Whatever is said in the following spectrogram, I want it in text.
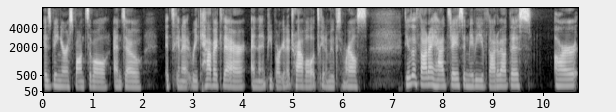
is being irresponsible. And so it's going to wreak havoc there. And then people are going to travel, it's going to move somewhere else. The other thought I had, Stace, and maybe you've thought about this, are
